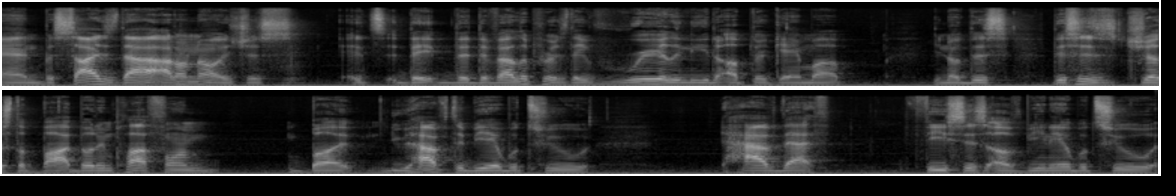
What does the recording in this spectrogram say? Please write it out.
and besides that, I don't know. It's just it's they the developers they really need to up their game up. You know this this is just a bot building platform, but you have to be able to have that thesis of being able to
